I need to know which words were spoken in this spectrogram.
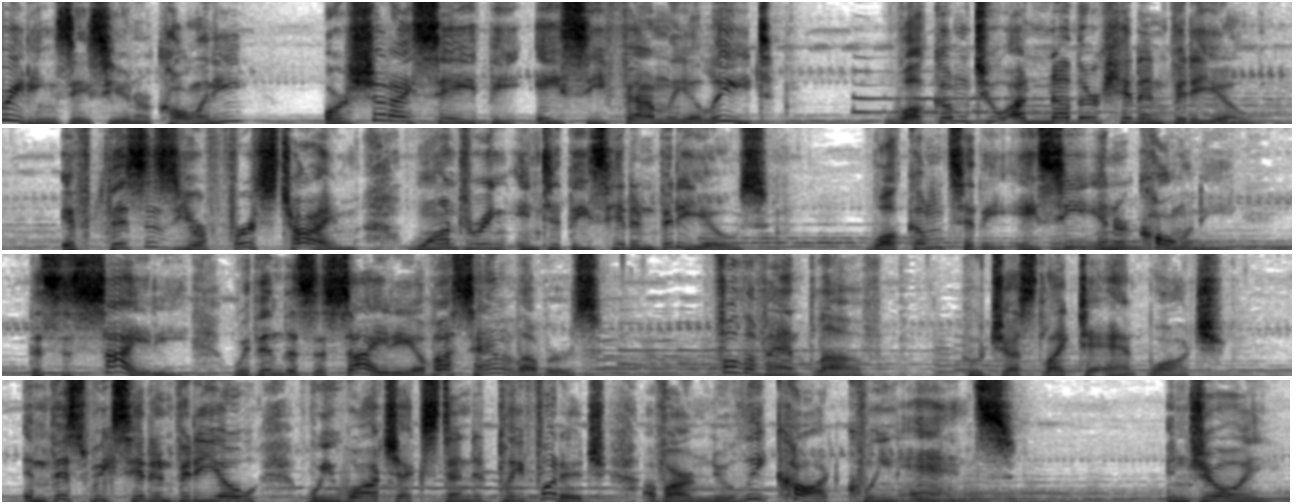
Greetings, AC Inner Colony, or should I say the AC Family Elite? Welcome to another hidden video. If this is your first time wandering into these hidden videos, welcome to the AC Inner Colony, the society within the society of us ant lovers, full of ant love, who just like to ant watch. In this week's hidden video, we watch extended play footage of our newly caught queen ants. Enjoy!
